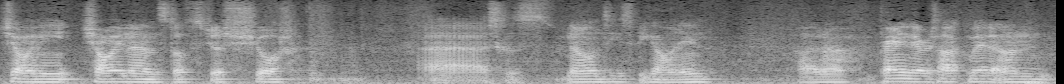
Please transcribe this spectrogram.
China, China and stuff's just shut. Uh, because no one seems to be going in. I don't know. Apparently they were talking about it on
